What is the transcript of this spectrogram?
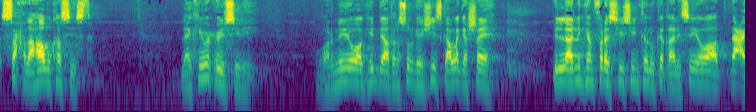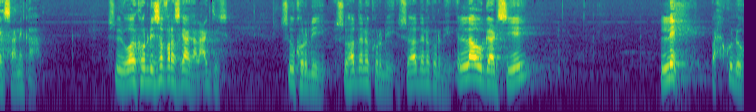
saxda ahaabuu ka siistay. Laakiin wuxuu is yidhi warniyo waa kii aad rasuulka heshiiskaa la gashae bilaa ninkan faraskiisu intan ka qaalisan yahy oo aad dhacaysaa ninkaa. Suu yihi war kordhiso faraskaaga lacagtiisa suu kordhiyey suu haddana kordhiyey suu haddana kordhiyey ilaa uu gaadhsiiyey lix wax ku dhow.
